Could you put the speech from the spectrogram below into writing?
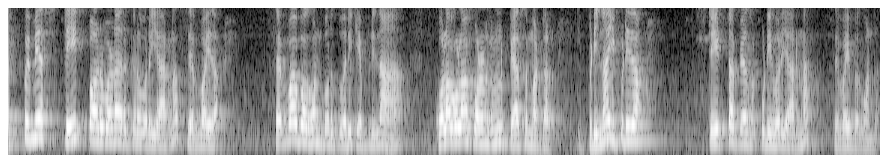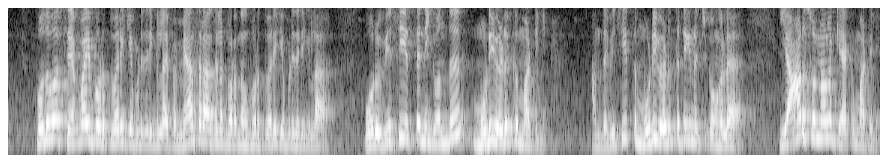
எப்பவுமே ஸ்ட்ரெயிட் ஃபார்வர்டாக இருக்கிறவர் யாருன்னா செவ்வாய் தான். செவ்வாய் பகவான் பொறுத்த வரைக்கும் எப்படின்னா குலகுலா குலன்கள் பேச மாட்டார். இப்படின்னா இப்படி தான் ஸ்ட்ரெயிட்டாக பேசக்கூடியவர் யாருன்னா செவ்வாய் பகவான் தான். பொதுவாக செவ்வாய் பொறுத்த வரைக்கும் எப்படி தெரியுங்களா? இப்போ மேசராசியில் பிறந்தவங்க பொறுத்த வரைக்கும் எப்படி தெரியுங்களா? ஒரு விஷயத்தை நீங்கள் வந்து முடிவு எடுக்க மாட்டீங்க. அந்த விஷயத்தை முடிவு எடுத்துட்டிங்கன்னு வச்சுக்கோங்களேன் யார் சொன்னாலும் கேட்க மாட்டீங்க.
